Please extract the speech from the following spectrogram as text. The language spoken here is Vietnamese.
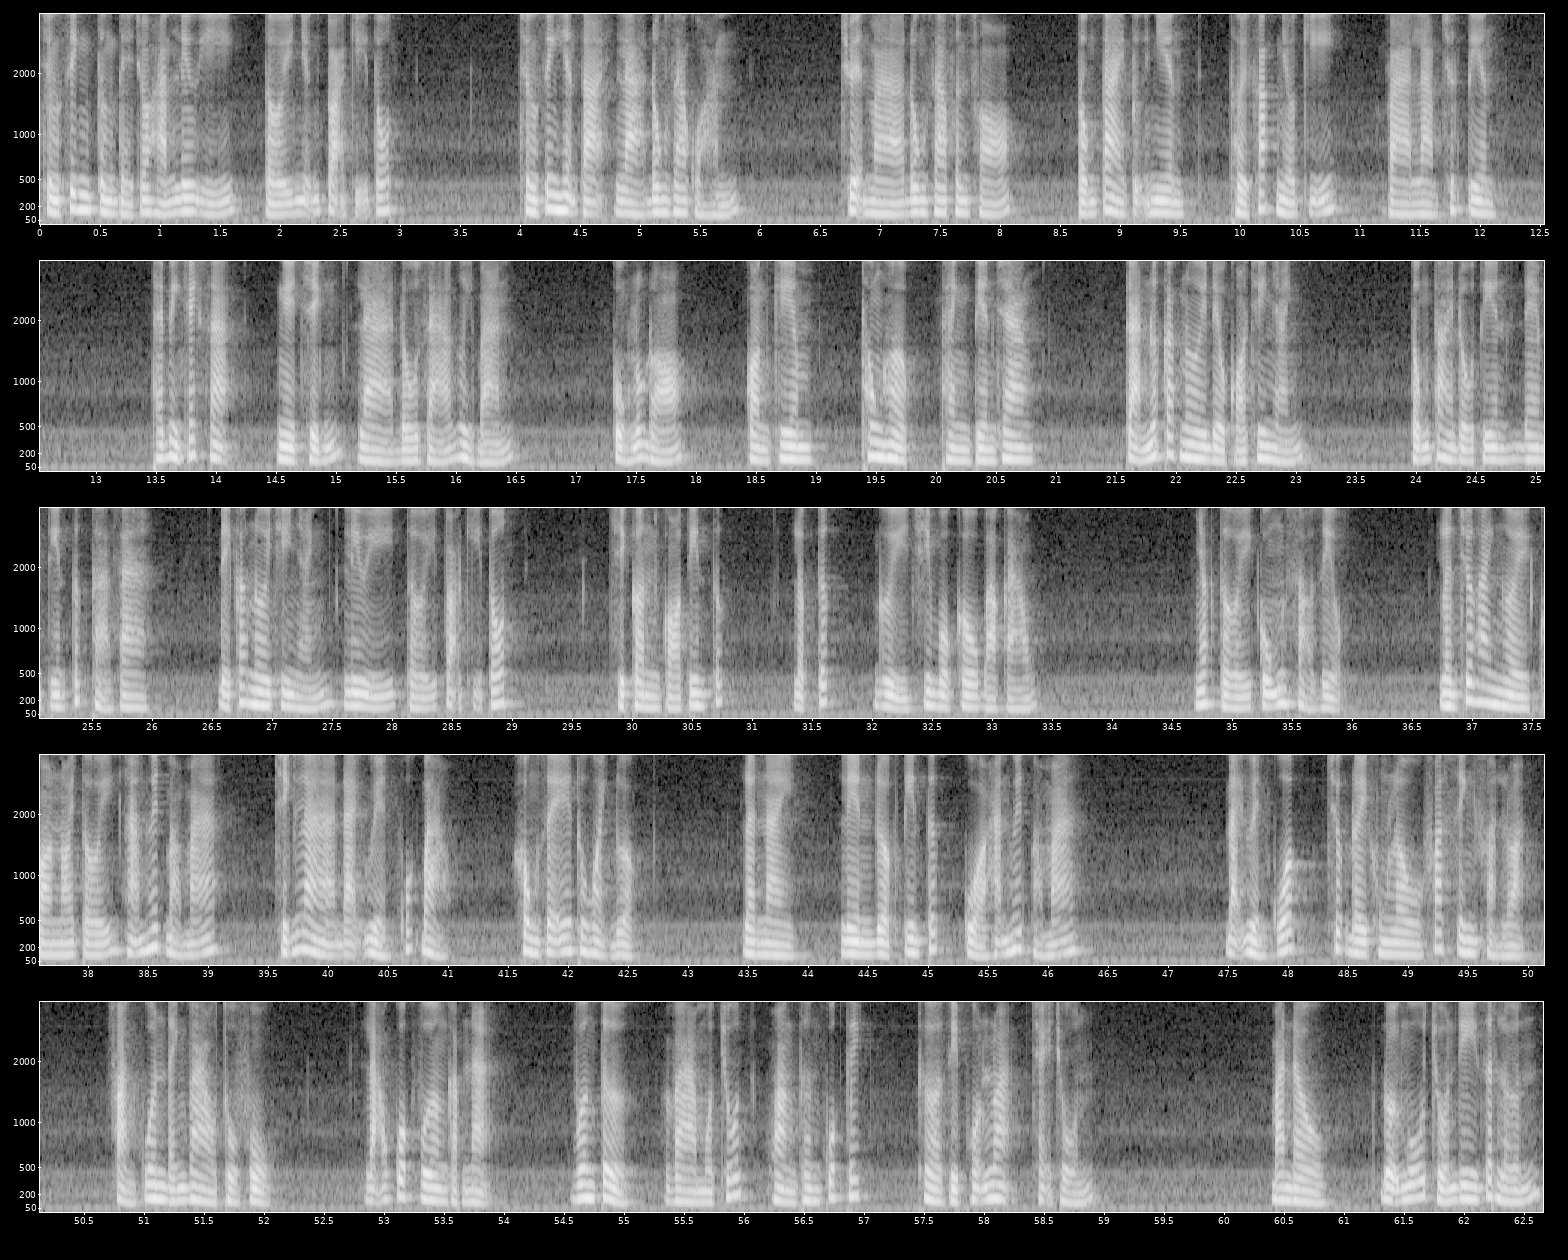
Trường sinh từng để cho hắn lưu ý Tới những tọa kỵ tốt. Trường sinh hiện tại là đông gia của hắn. Chuyện mà đông gia phân phó, Tống tài tự nhiên, Thời khắc nhớ kỹ Và làm trước tiên. Thái Bình khách sạn, Nghề chính là đấu giá gửi bán. Cùng lúc đó, Còn kiêm thông hợp thành tiền trang. Cả nước các nơi đều có chi nhánh. Tống tài đầu tiên đem tin tức thả ra, Để các nơi chi nhánh lưu ý tới tọa kỵ tốt. Chỉ cần có tin tức, Lập tức gửi chi bồ câu báo cáo. Nhắc tới cũng xảo diệu. Lần trước hai người còn nói tới hãn huyết bảo mã, Chính là đại uyển quốc bảo, Không dễ thu hoạch được. Lần này liền được tin tức của hãn huyết bảo mã. Đại uyển quốc Trước đây không lâu phát sinh phản loạn. Phản quân đánh vào thủ phủ. Lão quốc vương gặp nạn. Vương tử và một chút hoàng thân quốc thích Thừa dịp hỗn loạn chạy trốn. Ban đầu, Đội ngũ trốn đi rất lớn,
